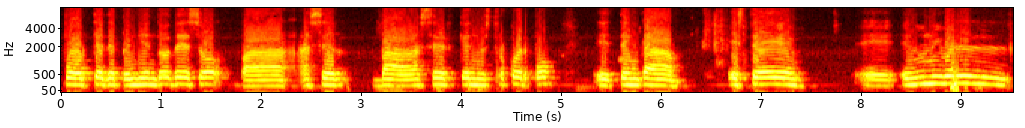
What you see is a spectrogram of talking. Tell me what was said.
porque dependiendo de eso va a hacer, va a hacer que nuestro cuerpo tenga esté eh, en un nivel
